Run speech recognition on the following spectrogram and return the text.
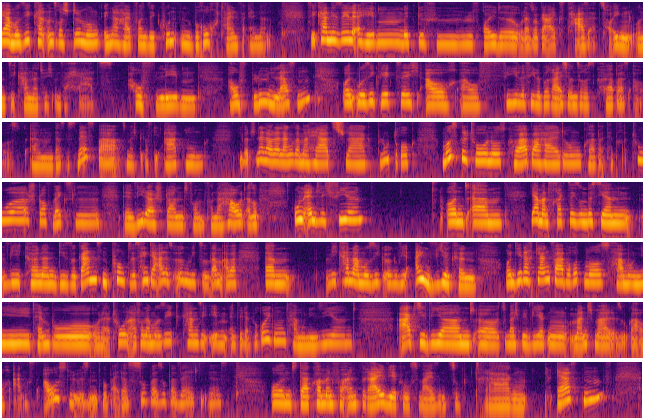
Ja, Musik kann unsere Stimmung innerhalb von Sekunden, Bruchteilen verändern. Sie kann die Seele erheben, Mitgefühl, Freude oder sogar Ekstase erzeugen und sie kann natürlich unser Herz aufleben, aufblühen lassen. Und Musik wirkt sich auch auf viele, viele Bereiche unseres Körpers aus. Ähm, das ist messbar, zum Beispiel auf die Atmung, die wird schneller oder langsamer Herzschlag, Blutdruck, Muskeltonus, Körperhaltung, Körpertemperatur, Stoffwechsel, der Widerstand vom, von der Haut, also unendlich viel. Und ähm, ja, man fragt sich so ein bisschen, wie können diese ganzen Punkte, das hängt ja alles irgendwie zusammen, aber ähm, wie kann da Musik irgendwie einwirken? Und je nach Klangfarbe, Rhythmus, Harmonie, Tempo oder Tonart von der Musik kann sie eben entweder beruhigend, harmonisierend, aktivierend äh, zum Beispiel wirken, manchmal sogar auch angstauslösend, wobei das super, super selten ist. Und da kommen vor allem drei Wirkungsweisen zum Tragen. Erstens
